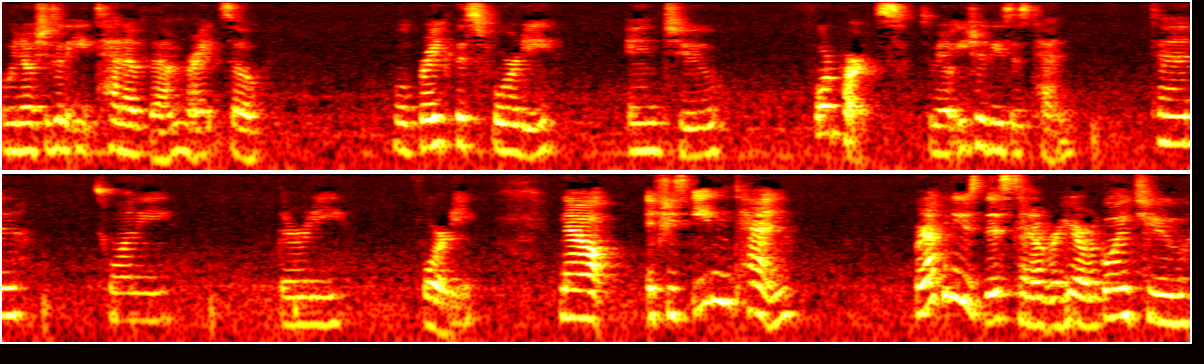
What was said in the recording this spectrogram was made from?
we know she's gonna eat 10 of them, right? So we'll break this 40 into four parts. So we know each of these is 10. 10, 20, 30, 40. Now, if she's eaten 10, we're not gonna use this 10 over here. We're going to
